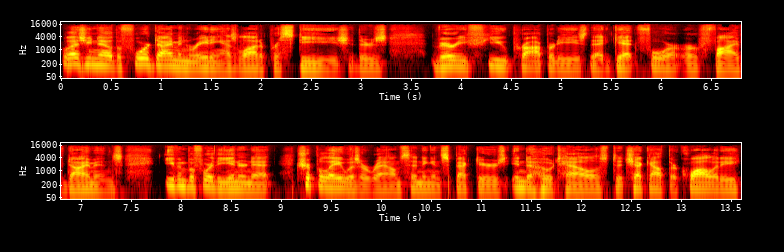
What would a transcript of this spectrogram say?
Well, as you know, the four diamond rating has a lot of prestige. There's very few properties that get four or five diamonds. Even before the internet, AAA was around sending inspectors into hotels to check out their quality.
